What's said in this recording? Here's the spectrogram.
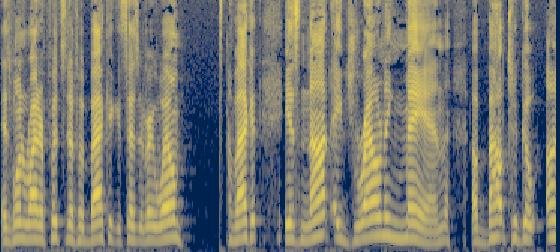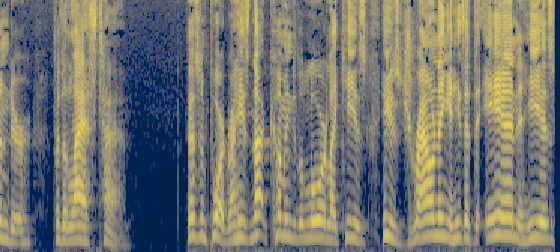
As one writer puts it of Habakkuk, it says it very well. Habakkuk is not a drowning man about to go under for the last time. That's important, right? He's not coming to the Lord like he is he is drowning and he's at the end and he is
